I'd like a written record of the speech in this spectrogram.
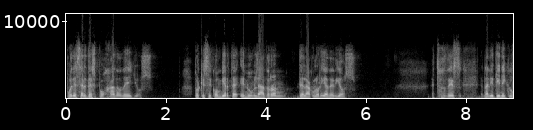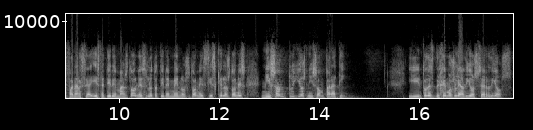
puede ser despojado de ellos, porque se convierte en un ladrón de la gloria de Dios. Entonces, nadie tiene que ufanarse, este tiene más dones, el otro tiene menos dones, si es que los dones ni son tuyos ni son para ti. Y entonces dejémosle a Dios ser Dios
